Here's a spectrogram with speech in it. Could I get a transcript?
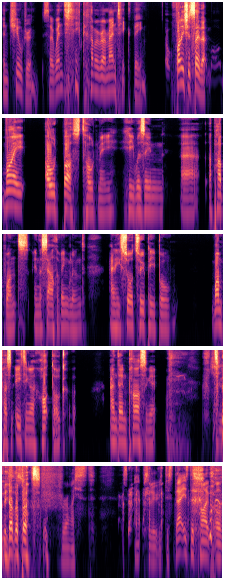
and children. So when did it become a romantic thing? Funny you should say that. My old boss told me he was in uh, a pub once in the south of England, and he saw two people, one person eating a hot dog, and then passing it to the other person. Christ. It's absolutely dis- that is the type of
